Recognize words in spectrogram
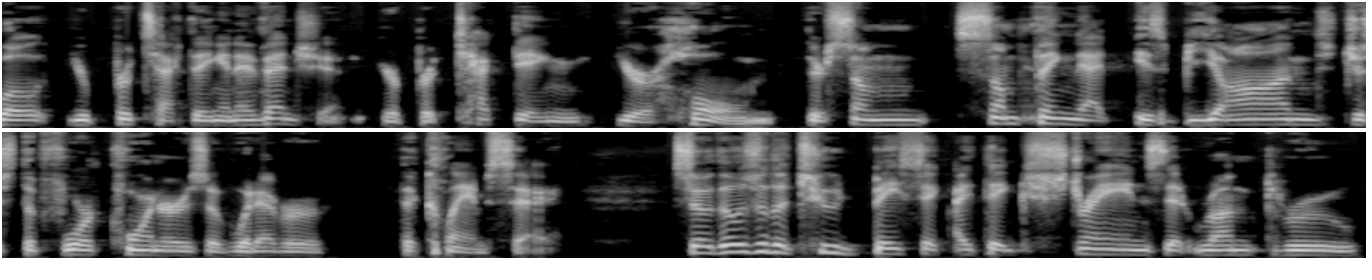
well, you're protecting an invention. You're protecting your home. There's some, something that is beyond just the four corners of whatever the claims say. So those are the two basic, I think, strains that run through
